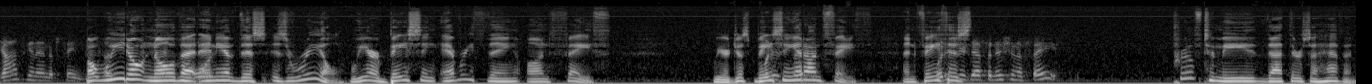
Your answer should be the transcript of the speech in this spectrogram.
God's going to end up saying, but we don't know that any of this is real. We are basing everything on faith. We are just basing it on faith. And faith What is is your definition of faith? prove to me that there's a heaven.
